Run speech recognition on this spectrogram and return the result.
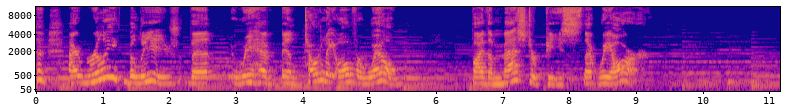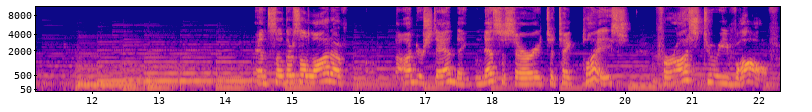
i really believe that we have been totally overwhelmed by the masterpiece that we are and so there's a lot of understanding necessary to take place for us to evolve.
